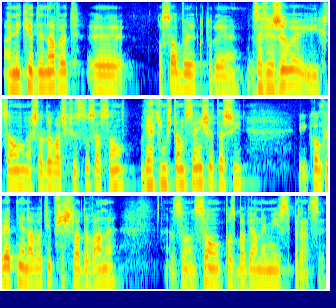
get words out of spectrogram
a niekiedy nawet e, osoby, które zawierzyły i chcą naśladować Chrystusa, są w jakimś tam sensie też i, i konkretnie nawet i prześladowane są pozbawiane miejsc pracy.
